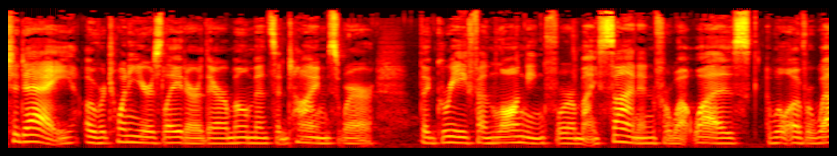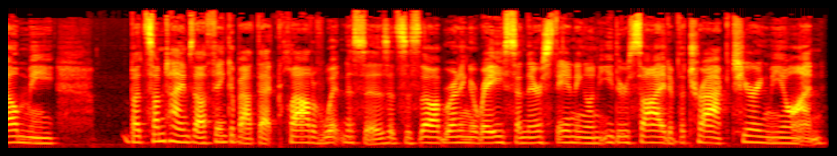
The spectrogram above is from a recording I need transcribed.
today, over 20 years later, there are moments and times where the grief and longing for my son and for what was will overwhelm me. But sometimes I'll think about that cloud of witnesses. It's as though I'm running a race and they're standing on either side of the track cheering me on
